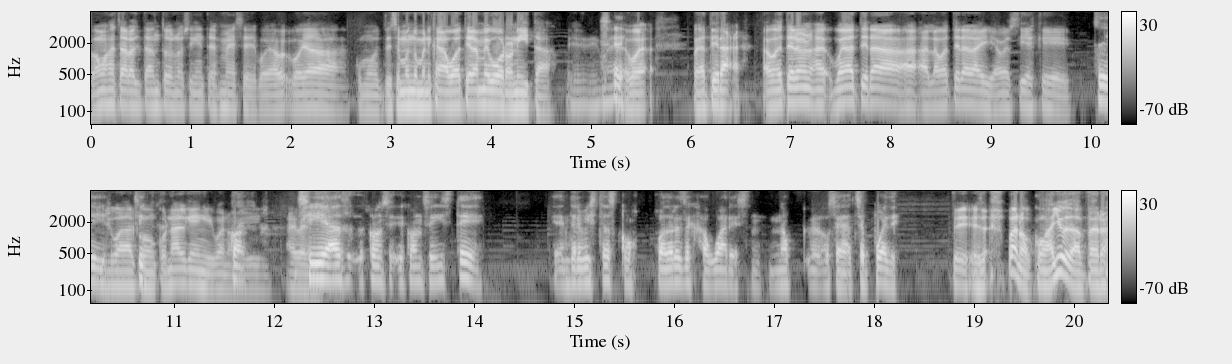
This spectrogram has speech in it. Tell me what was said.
vamos a estar al tanto en los siguientes meses. Voy a, voy a como decimos en Dominicana, voy a tirarme boronita. voy, a, tirar, voy a tirar, voy a tirar, la voy a tirar ahí, a ver si es que sí, voy a dar con, alguien y bueno, ahí, Sí, conseguiste entrevistas con jugadores de Jaguares. No, o sea, se puede. bueno, con ayuda, pero.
